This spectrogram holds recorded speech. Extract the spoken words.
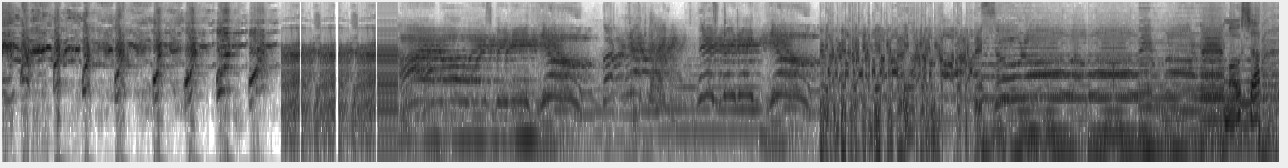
mimosa.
